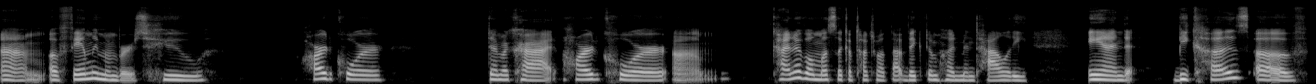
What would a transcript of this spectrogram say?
um, of family members who hardcore Democrat, hardcore, um, kind of almost like I've talked about that victimhood mentality. And because of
